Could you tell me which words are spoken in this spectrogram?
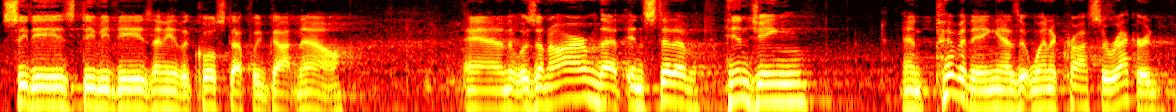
CDs, DVDs, any of the cool stuff we've got now. And it was an arm that instead of hinging and pivoting as it went across the record,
